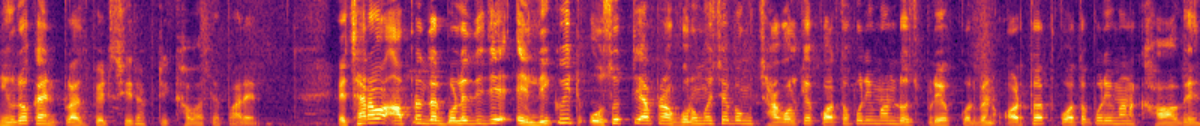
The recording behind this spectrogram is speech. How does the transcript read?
নিউরোকাইন প্লাস বেড সিরাপটি খাওয়াতে পারেন। এছাড়াও আপনাদের বলে দিই যে এই লিকুইড ওষুধটি আপনার গরু মহিষ এবং ছাগলকে কত পরিমাণ ডোজ প্রয়োগ করবেন, অর্থাৎ কত পরিমাণ খাওয়াবেন?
